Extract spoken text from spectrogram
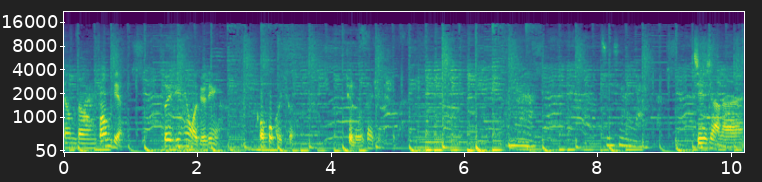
相当方便，所以今天我决定，我不回去了，就留在这个时代。接下来？接下来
